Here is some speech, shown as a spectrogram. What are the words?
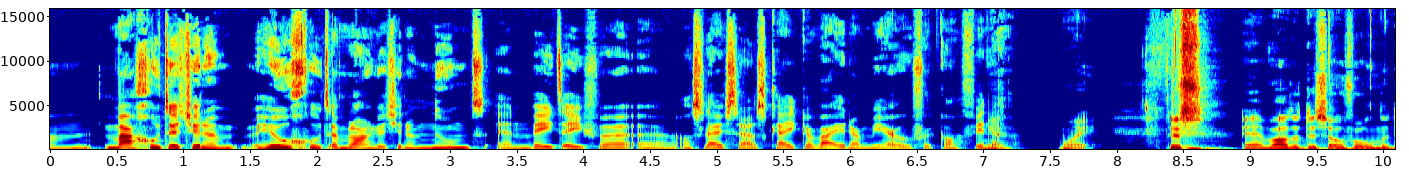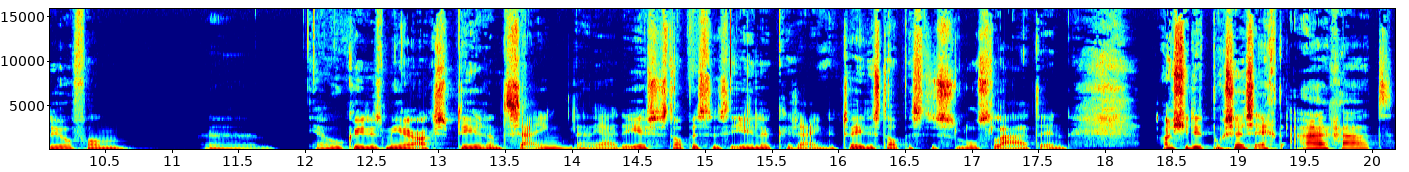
Um, maar goed dat je hem, heel goed en belangrijk dat je hem noemt. En weet even als luisteraar, als kijker, waar je daar meer over kan vinden. Ja, mooi. Dus we hadden het dus over onderdeel van ehm, ja, hoe kun je dus meer accepterend zijn. Nou ja, de eerste stap is dus eerlijk zijn. De tweede stap is dus loslaten. En als je dit proces echt aangaat,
